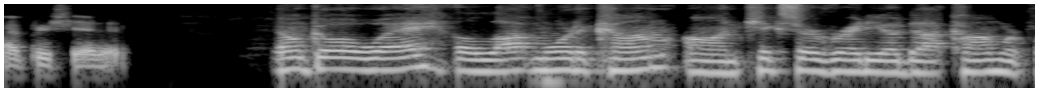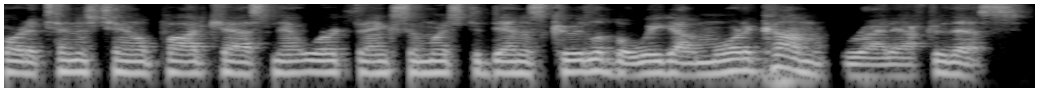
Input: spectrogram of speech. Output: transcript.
I appreciate it. Don't go away. A lot more to come on kickserveradio.com. We're part of Tennis Channel Podcast Network. Thanks so much to Denis Kudla, but we got more to come right after this.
